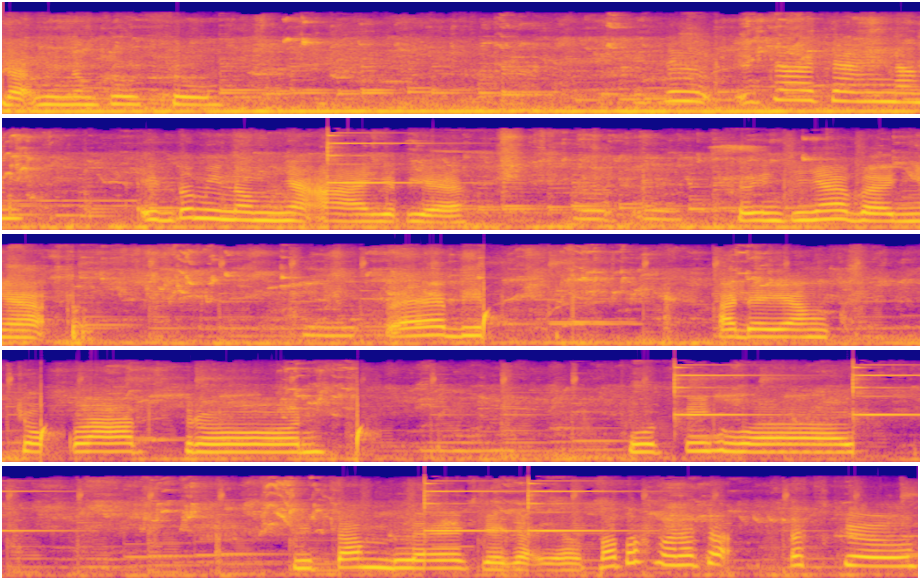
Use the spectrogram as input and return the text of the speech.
Gak minum susu itu itu ada enam Itu minumnya air ya Kelincinya banyak Rabbit Ada yang coklat, brown Putih, white Hitam, black ya kak ya Papa mana kak? Let's go.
